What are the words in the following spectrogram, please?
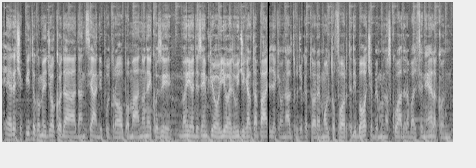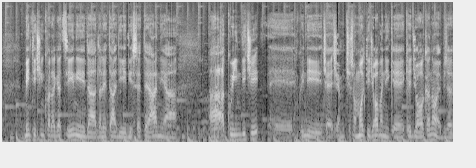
È recepito come gioco da, da, anziani purtroppo, ma non è così. Noi ad esempio, io e Luigi Cartapaglia, che è un altro giocatore molto forte di bocce, abbiamo una squadra Valfenera con 25 ragazzini da, dall'età di, di 7 anni a a 15, quindi cioè, ci sono molti giovani che, che, giocano e bisogna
